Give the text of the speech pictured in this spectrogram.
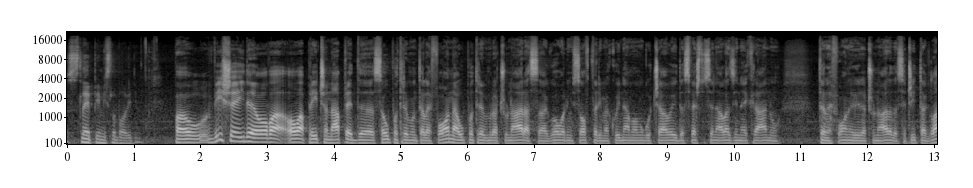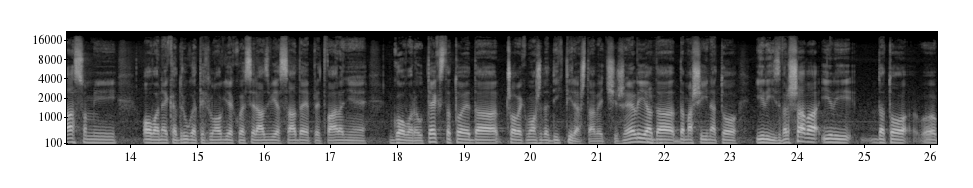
slepim i slabovidim? Pa više ide ova, ova priča napred e, sa upotrebom telefona, upotrebom računara sa govornim softverima koji nam omogućavaju da sve što se nalazi na ekranu telefona ili računara da se čita glasom i ova neka druga tehnologija koja se razvija sada je pretvaranje govora u tekst, a to je da čovek može da diktira šta već želi, a da, da mašina to ili izvršava ili da to uh,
